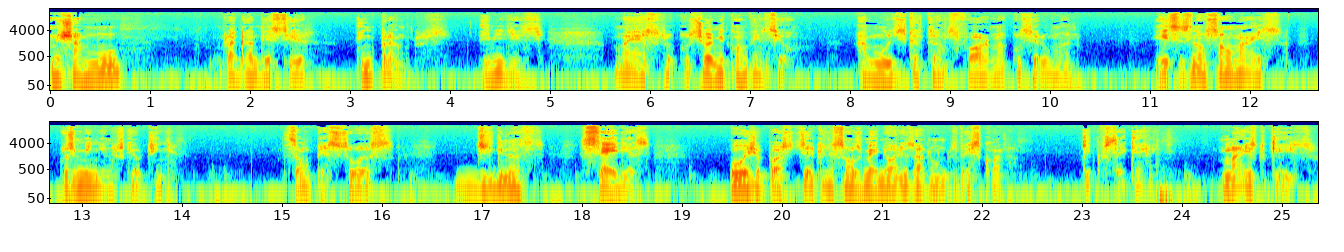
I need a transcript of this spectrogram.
me chamou para agradecer em prantos e me disse: Maestro, o senhor me convenceu. A música transforma o ser humano. Esses não são mais os meninos que eu tinha. São pessoas dignas, sérias. Hoje eu posso dizer que eles são os melhores alunos da escola. O que você quer mais do que isso?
